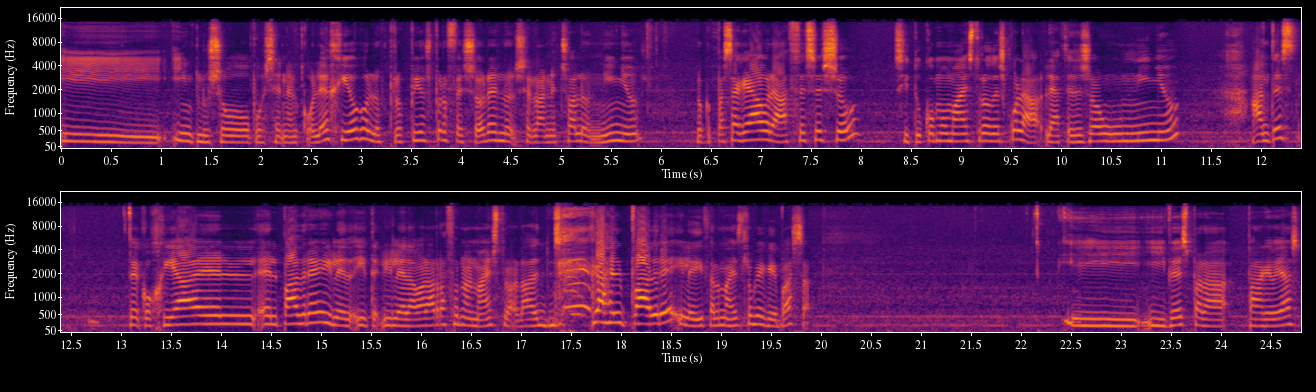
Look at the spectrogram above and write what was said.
e incluso pues en el colegio, con los propios profesores, se lo han hecho a los niños. Lo que pasa que ahora haces eso si tú como maestro de escuela le haces eso a un niño, antes te cogía el, padre y le, y le, daba la razón al maestro. Ahora llega el padre y le dice al maestro que qué pasa. Y, ves, para, para, que veas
